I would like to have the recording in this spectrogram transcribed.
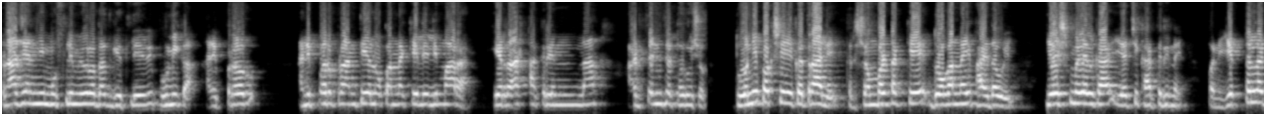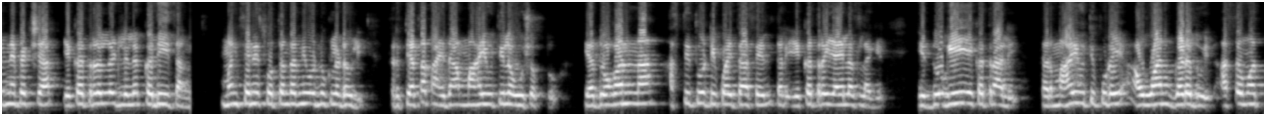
राज यांनी मुस्लिम विरोधात घेतलेली भूमिका आणि प्र आणि परप्रांतीय लोकांना केलेली मारा हे राज ठाकरेंना अडचणीचं ठरू शकतं. दोन्ही पक्ष एकत्र आले तर शंभर टक्के दोघांनाही फायदा होईल. यश मिळेल का याची खात्री नाही. पण एकटं लढण्यापेक्षा एकत्र लढलेलं कधीही चांगलं. मनसेने स्वतंत्र निवडणूक लढवली तर त्याचा फायदा महायुतीला होऊ शकतो. या दोघांना अस्तित्व टिकवायचं असेल तर एकत्र यायलाच लागेल. हे दोघेही एकत्र आले तर महायुती पुढे आव्हान गडद होईल असं मत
